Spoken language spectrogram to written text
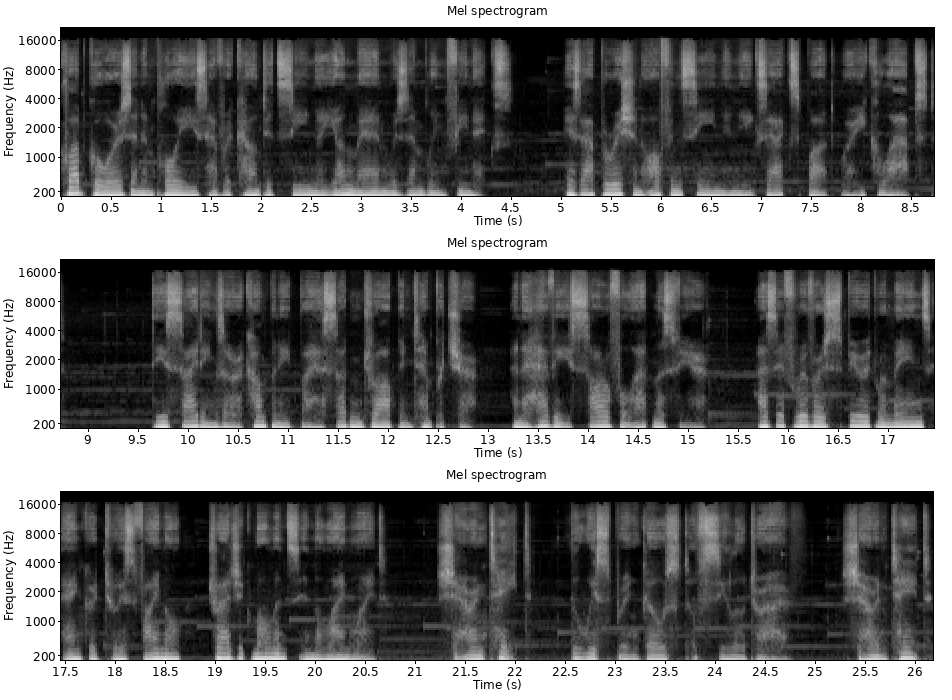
Clubgoers and employees have recounted seeing a young man resembling Phoenix, his apparition often seen in the exact spot where he collapsed. These sightings are accompanied by a sudden drop in temperature and a heavy, sorrowful atmosphere, as if River's spirit remains anchored to his final, tragic moments in the limelight. Sharon Tate, the whispering ghost of Cielo Drive. Sharon Tate,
